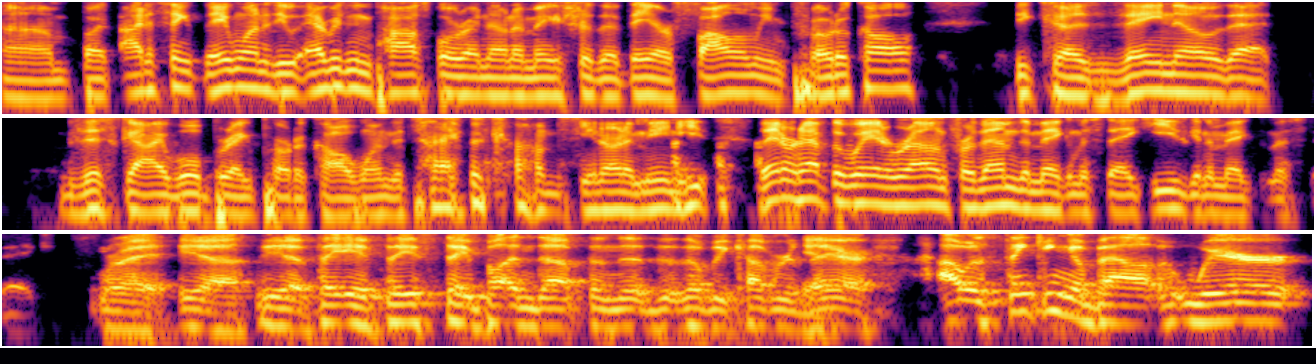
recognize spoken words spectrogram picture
Um, but I think they want to do everything possible right now to make sure that they are following protocol because they know that this guy will break protocol when the time comes. You know what I mean? He, they don't have to wait around for them to make a mistake. He's going to make the mistake. Right. Yeah. Yeah. If they if they stay buttoned up, then the, the, they'll be covered yeah. there. I was thinking about where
